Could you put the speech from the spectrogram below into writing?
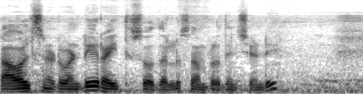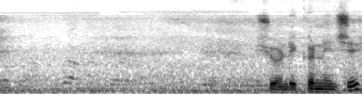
కావాల్సినటువంటి రైతు సోదరులు సంప్రదించండి. చూడండి ఇక్కడి నుంచి.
